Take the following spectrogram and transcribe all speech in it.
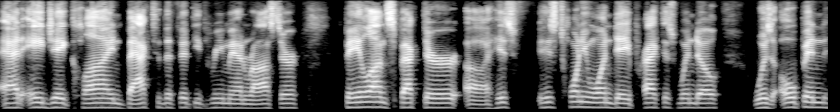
add AJ Klein back to the 53 man roster. Baylon Spector, uh, his his 21 day practice window was opened,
